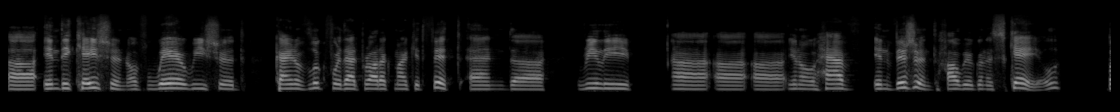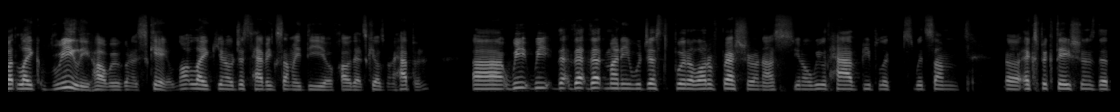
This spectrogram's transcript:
uh, indication of where we should kind of look for that product market fit and really you know have envisioned how we're going to scale but like really how we're going to scale. Not like you know just having some idea of how that scale is going to happen. Uh, we we that, that that money would just put a lot of pressure on us. You know we would have people with some uh, expectations that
